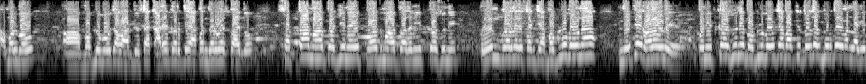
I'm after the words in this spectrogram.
अमोल भाऊ बबलू भाऊचा वाढदिवस आहे. कार्यकर्ते आपण दरवेळेस पाहतो. सत्ता महत्वाची नाही पद महत्वाचं नाही इतकं असूनही प्रेम करणारी संख्या बबलू भाऊना नेते घडवले पण इतकं असूनही बबलू भाऊच्या बाबतीत थोडंसं दुर्दैव म्हणावं लागेल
